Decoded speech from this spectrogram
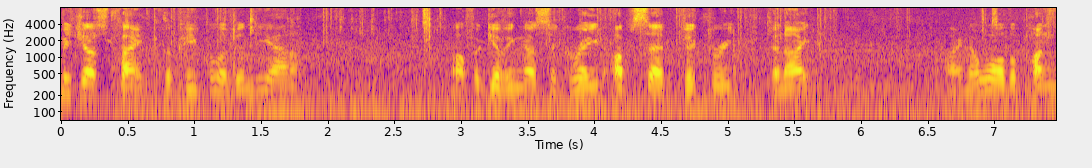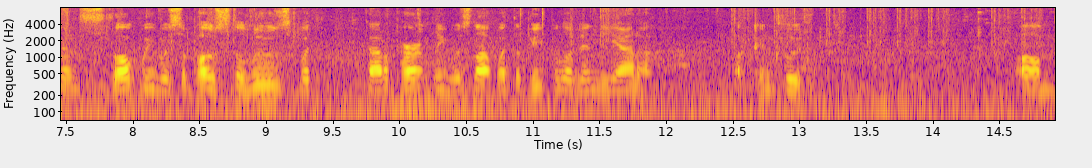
me just thank the people of Indiana uh, for giving us a great upset victory tonight. I know all the pundits thought we were supposed to lose, but that apparently was not what the people of Indiana uh, concluded. Um,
